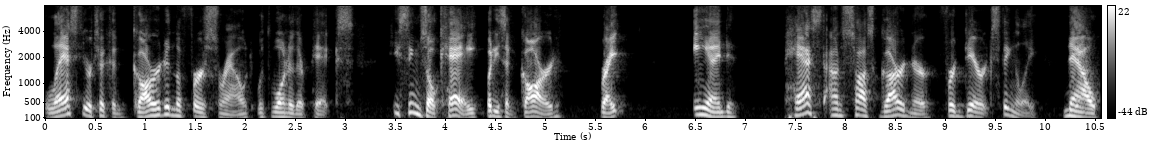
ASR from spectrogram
last year took a guard in the first round with one of their picks. He seems okay, but he's a guard, right? And passed on Sauce Gardner for Derek Stingley. Now,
